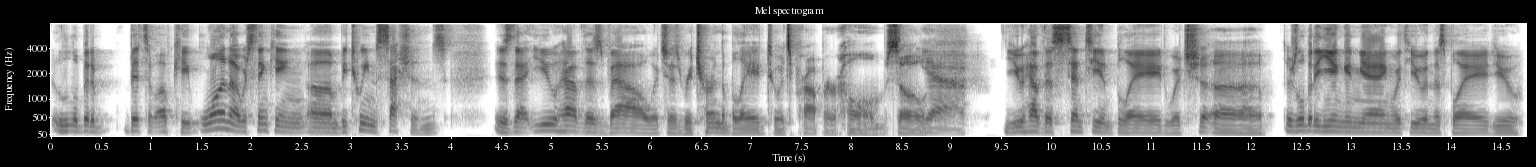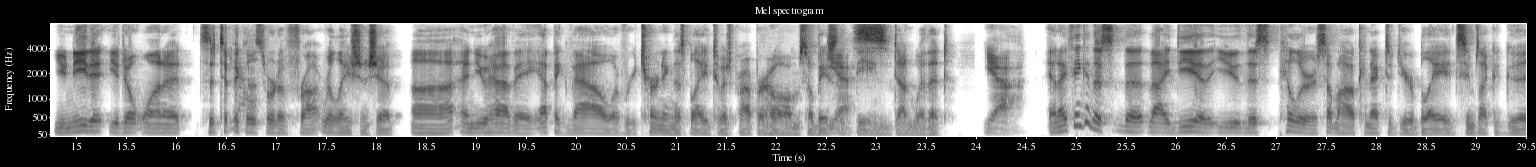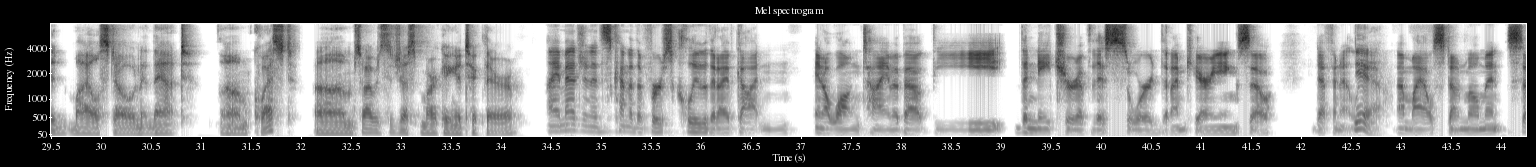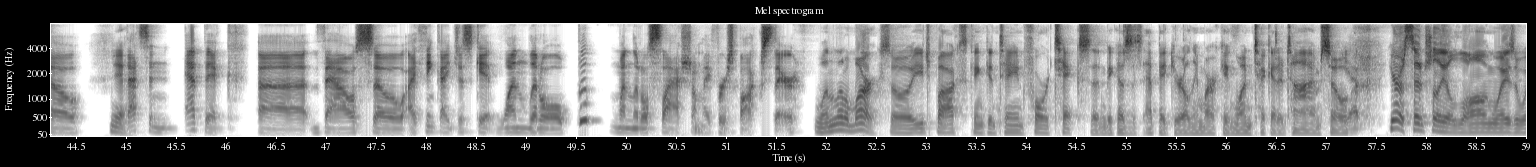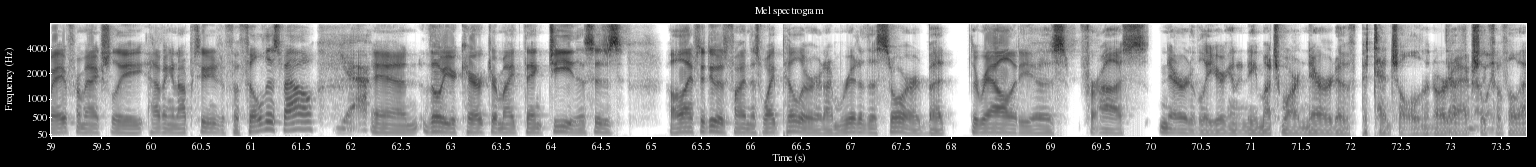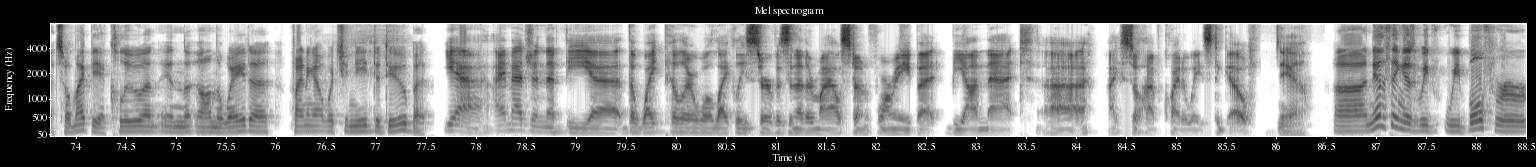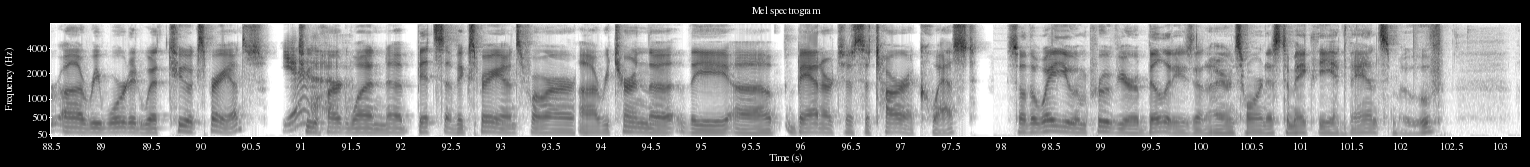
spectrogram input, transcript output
a little bit of bits of upkeep. One, I was thinking um, between sessions is that you have this vow, which is return the blade to its proper home. So yeah, you have this sentient blade, which uh, there's a little bit of yin and yang with you in this blade. You you need it, you don't want it. It's a typical yeah. sort of fraught relationship, uh, and you have a epic vow of returning this blade to its proper home. So basically, yes. being done with it. Yeah, and I think in this the the idea that you this pillar is somehow connected to your blade seems like a good milestone in that um, quest. Um, so I would suggest marking a tick there. I imagine it's kind of the first clue that I've gotten in a long time about the the nature of this sword that I'm carrying. So definitely yeah. a milestone moment. So yeah. that's an epic uh, vow. So I think I just get one little boop one little slash on my first box there. One little mark. So each box can contain four ticks. And because it's epic, you're only marking one tick at a time. So yep. you're essentially a long ways away from actually having an opportunity to fulfill this vow. Yeah. And though your character might think, gee, this is all I have to do is find this white pillar and I'm rid of the sword. But the reality is, for us, narratively, you're going to need much more narrative potential in order Definitely. to actually fulfill that. So it might be a clue in, in the, on the way to finding out what you need to do. But yeah, I imagine that the uh, the white pillar will likely serve as another milestone for me. But beyond that, uh, I still have quite a ways to go. Yeah. Uh, and the other thing is we we both were uh, rewarded with two experience, yeah. two hard won uh, bits of experience for our uh, return the the uh, banner to Satara quest. So the way you improve your abilities in Ironsworn is to make the advance move.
